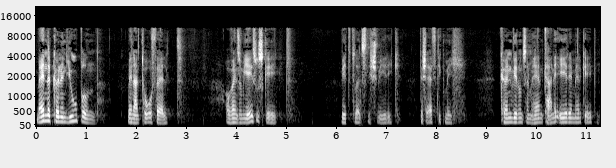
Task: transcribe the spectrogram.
Männer können jubeln, wenn ein Tor fällt. Aber wenn es um Jesus geht, wird es plötzlich schwierig. Beschäftigt mich können wir unserem Herrn keine Ehre mehr geben.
